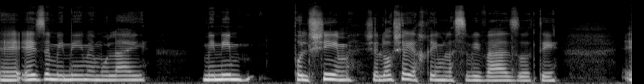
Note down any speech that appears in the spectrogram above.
אה, איזה מינים הם אולי מינים פולשים שלא שייכים לסביבה הזאתי. אה,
